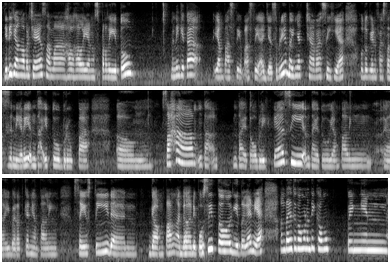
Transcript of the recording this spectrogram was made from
Jadi jangan percaya sama hal-hal yang seperti itu. Mending kita yang pasti pasti aja. Sebenarnya banyak cara sih ya untuk investasi sendiri. Entah itu berupa um, saham entah entah itu obligasi entah itu yang paling ya, ibaratkan yang paling safety dan gampang adalah deposito gitu kan ya. Entah itu kamu nanti kamu pengen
